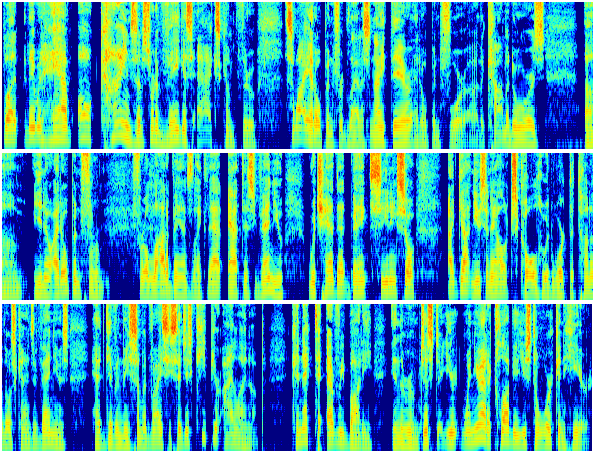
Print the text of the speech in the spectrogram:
But they would have all kinds of sort of Vegas acts come through. So I had opened for Gladys Knight there. I'd opened for uh, the Commodores. Um, you know, I'd opened for for a lot of bands like that at this venue, which had that banked seating. So I'd gotten used, and Alex Cole, who had worked a ton of those kinds of venues, had given me some advice. He said, just keep your eye line up, connect to everybody in the room. Just you're, when you're at a club, you're used to working here.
